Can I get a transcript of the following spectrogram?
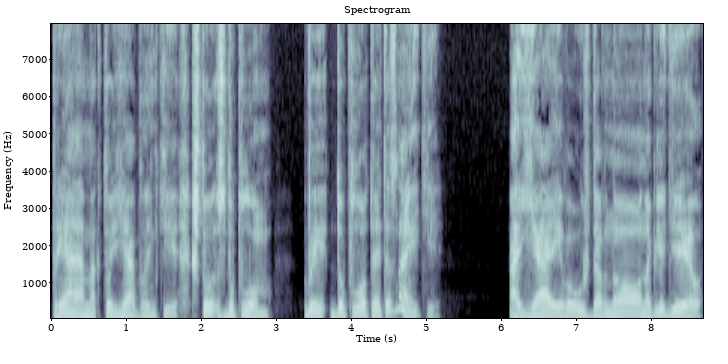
прямо к той яблоньке, что с дуплом. Вы дупло-то это знаете? А я его уж давно наглядел,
